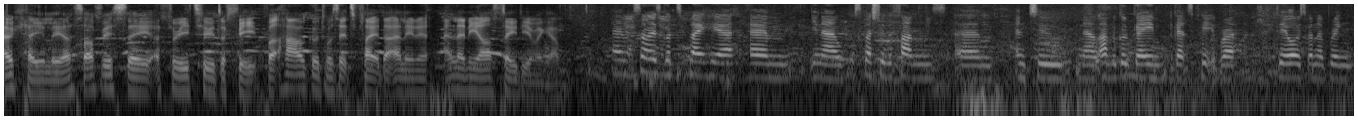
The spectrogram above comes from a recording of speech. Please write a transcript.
okay, Leah. So obviously a 3-2 defeat, but how good was it to play at the LNER Stadium again? Um, it's always good to play here, um, you know, especially with the fans, um, and to you know have a good game against Peterborough. They're always going to bring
